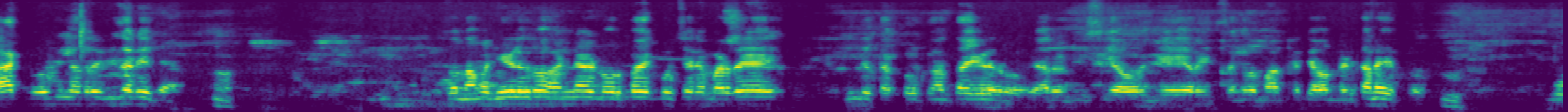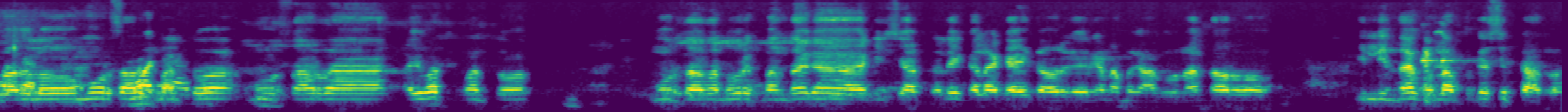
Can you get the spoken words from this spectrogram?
ಯಾಕೆ ಹೋಗಿಲ್ಲ ಅಂದ್ರೆ ರೀಸನ್ ಇದೆ. ಸೊ ನಮಗೆ ಹೇಳಿದ್ರು ಹನ್ನೆರಡು ನೂರು ರೂಪಾಯಿ ಘೋಷಣೆ ಮಾಡಿದ್ರೆ ಹಿಂದೆ ತಕ್ಕೊಳ್ತು ಅಂತ ಹೇಳಿದ್ರು. ಯಾರು ಡಿ ಸಿ ಅವ್ರಿಗೆ ರೈತ ಸಂಘದ ಮಾತುಕತೆ ಅವ್ರು ನಡೀತಾನೆ ಇತ್ತು. ಮೊದಲು ಮೂರ್ ಸಾವಿರ ಬಂತು ಮೂರ್ ಸಾವಿರದ ಐವತ್ತು ಬಂತು. ಮೂರ್ ಸಾವಿರದ ನೂರಕ್ ಬಂದಾಗ ಡಿ ಸಿ ಆಫ್ಸಲ್ಲಿ ಗಲಾಟೆ ಆಯ್ತು. ಅವ್ರಿಗೆ ನಮಗೆ ಆಗೋಲ್ಲ ಅಂತ ಅವರು ಇಲ್ಲಿಂದ ಕೊಲ್ಲಾಪುರಕ್ಕೆ ಶಿಫ್ಟ್ ಆದ್ರು.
